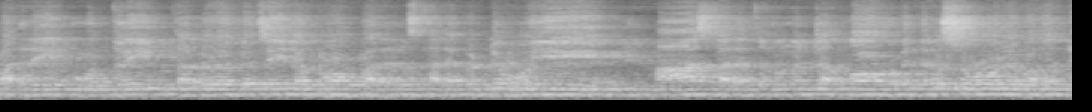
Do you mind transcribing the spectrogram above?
പലരെയും കൊന്നുകയും തള്ളുകയൊക്കെ ചെയ്തപ്പോ പലരും സ്ഥലപ്പെട്ടു പോയി ആ സ്ഥലത്ത് നിന്നിട്ട് അള്ളാഹുവിന്റെ റസൂൽ പറഞ്ഞു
